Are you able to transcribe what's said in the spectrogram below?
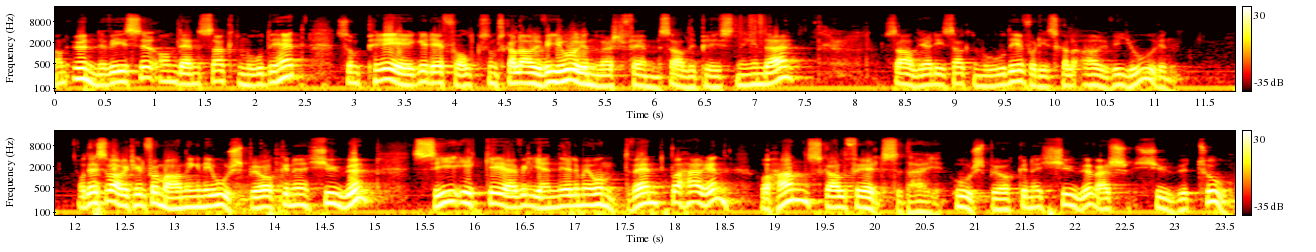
Han underviser om den saktmodighet som preger det folk som skal arve jorden, vers 5, saligprisningen der. Salig er de saktmodige, for de skal arve jorden. Og det svarer til formaningen i ordspråkene 20. Si ikke 'jeg vil gjengjelde med ondt', vent på Herren, og Han skal frelse deg. Ordspråkene 20, vers 22.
